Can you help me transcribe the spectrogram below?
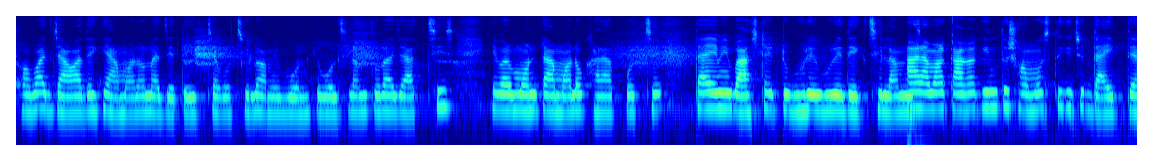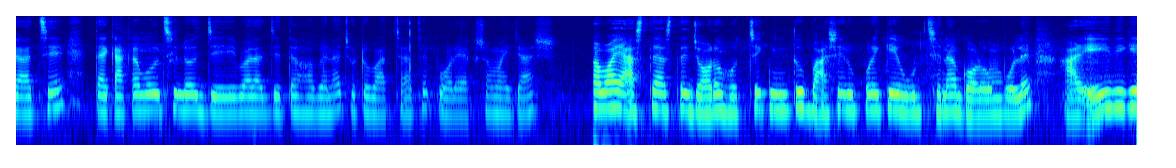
সবার যাওয়া দেখে আমারও না যেতে ইচ্ছা করছিল। আমি বোনকে বলছিলাম, তোরা যাচ্ছিস এবার মনটা আমারও খারাপ করছে। তাই আমি বাসটা একটু ঘুরে ঘুরে দেখছিলাম। আর আমার কাকা কিন্তু সমস্ত কিছুর দায়িত্বে আছে। তাই কাকা বলছিল যে, এবার আর যেতে হবে না, ছোট বাচ্চা আছে, পরে এক সময় যাস। সবাই আস্তে আস্তে জড়ো হচ্ছে, কিন্তু বাসের উপরে কেউ উঠছে না গরম বলে। আর এই দিকে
